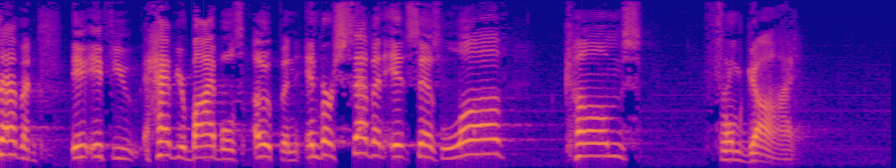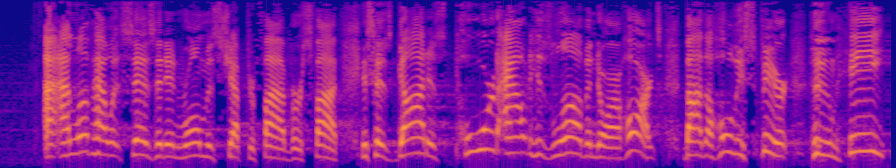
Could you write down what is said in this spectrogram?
7 if you have your Bibles open. In verse 7, it says, Love comes from God. I love how it says it in Romans chapter 5, verse 5. It says, God has poured out his love into our hearts by the Holy Spirit, whom he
